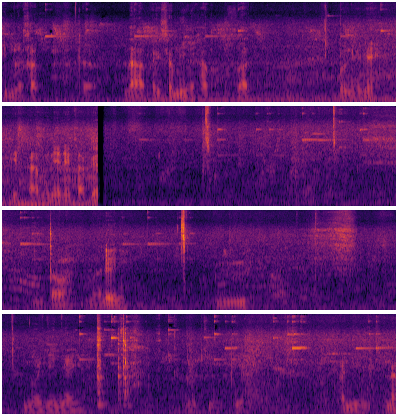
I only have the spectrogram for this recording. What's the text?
อิ่มแล้วครับก็ลาไปซ้ำนี้แหละครับฝากเบิ่งให้แน่ติดตามให้แน่ได้ครับเด้อต่อมาเด้อนี่หน่วยใหญ่ๆน้ำจิ้มเพียอันนี้น้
